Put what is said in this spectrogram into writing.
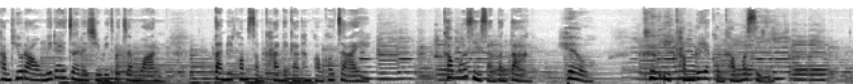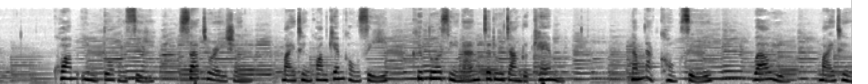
คำที่เราไม่ได้เจอในชีวิตประจำวัน แต่มีความสำคัญในการทำความเข้าใจคำว่าสีสันต่างๆ hue คืออีกคำเรียกของคำว่าสี ความอิ่มตัวของสี saturation หมายถึงความเข้มของสี คือตัวสีนั้นจะดูจางหรือเข้ม น้ำหนักของสี value หมายถึง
